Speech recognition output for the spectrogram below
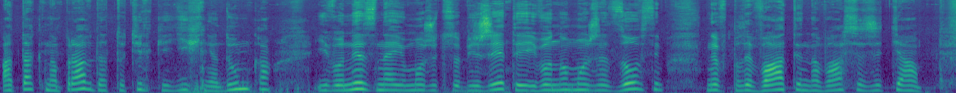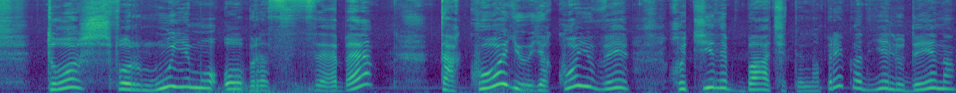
а так направда то тільки їхня думка, і вони з нею можуть собі жити, і воно може зовсім не впливати на ваше життя. Тож формуємо образ себе такою, якою ви хотіли б бачити. Наприклад, є людина,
